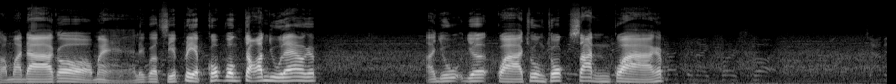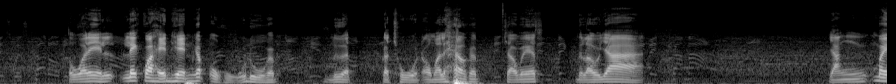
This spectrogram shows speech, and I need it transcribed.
ธรรมดาก็แหมเรียกว่าเสียเปรียบครบวงจรอยู่แล้วครับ อายุเยอะกว่าช่วงชกสั้นกว่าครับ ตัวนี้เล็กกว่าเห็นเห็นครับ โอ้โห ดูครับ เลือดกระฉูดออกมาแล้วครับ ชาเวสเดลาย่า ยังไม่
